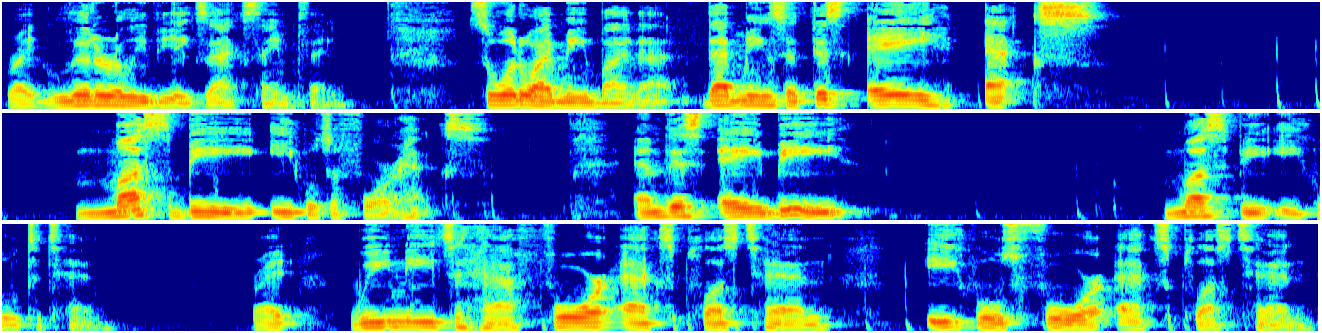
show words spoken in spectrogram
right? Literally the exact same thing. So what do I mean by that? That means that this ax must be equal to 4x. And this AB must be equal to 10, right? We need to have 4x plus 10 equals 4x plus 10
